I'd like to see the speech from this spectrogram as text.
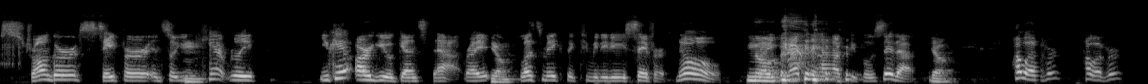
stronger, safer, and so you Mm. can't really, you can't argue against that, right? yeah. Let's make the community safer. No, No. right? you're not going to have people who say that. yeah. However, however,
